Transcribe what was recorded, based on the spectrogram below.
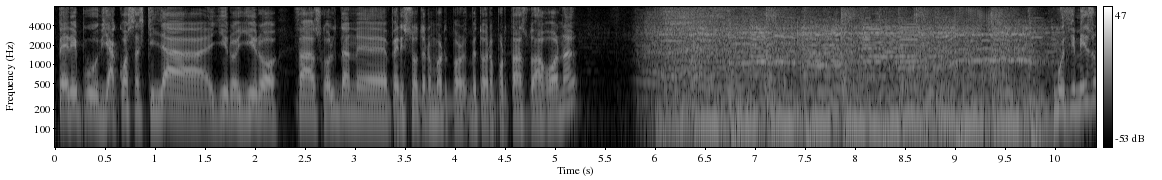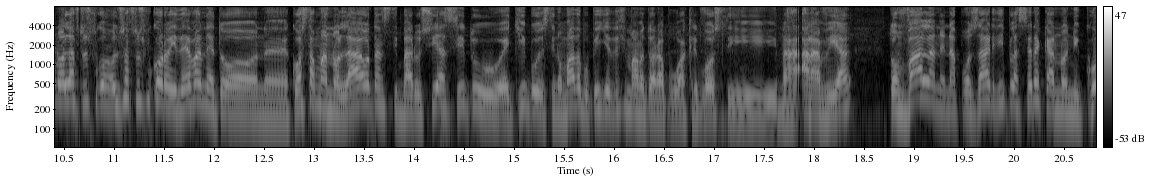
περίπου 200 σκυλιά γύρω-γύρω θα ασχολούνταν ε, περισσότερο με το ρεπορτάζ του αγώνα. Μου θυμίζουν όλους αυτούς, που, όλους αυτούς που κοροϊδεύανε τον ε, Κώστα Μανολά όταν στην παρουσίασή του εκεί που, στην ομάδα που πήγε, δεν θυμάμαι τώρα που ακριβώς στην Αραβία, τον βάλανε να ποζάρει δίπλα σε ένα κανονικό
